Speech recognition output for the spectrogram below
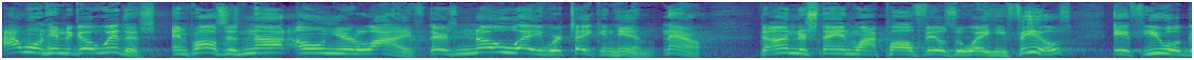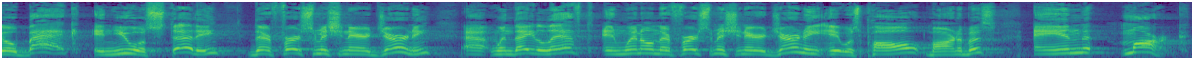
I want him to go with us. And Paul says, not on your life. There's no way we're taking him. Now, to understand why Paul feels the way he feels, if you will go back and you will study their first missionary journey, uh, when they left and went on their first missionary journey, it was Paul, Barnabas, and Mark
